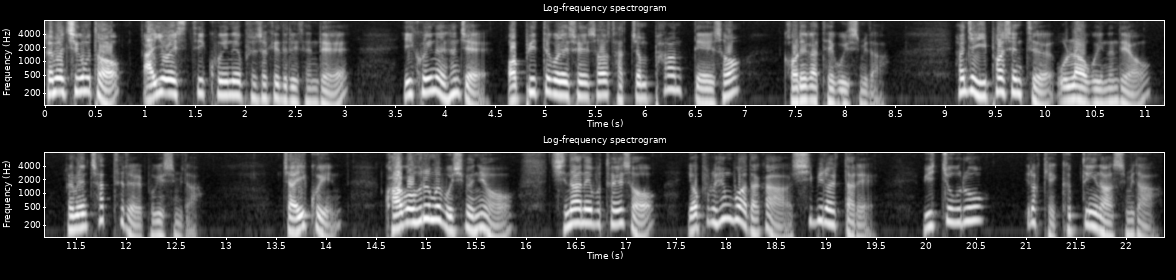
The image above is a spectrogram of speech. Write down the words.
그러면 지금부터 IOST 코인을 분석해 드릴 텐데 이 코인은 현재 업비트 거래소에서 4.8원대에서 거래가 되고 있습니다. 현재 2% 올라오고 있는데요. 그러면 차트를 보겠습니다. 자, 이 코인 과거 흐름을 보시면요. 지난해부터 해서 옆으로 횡보하다가 11월 달에 위쪽으로 이렇게 급등이 나왔습니다.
